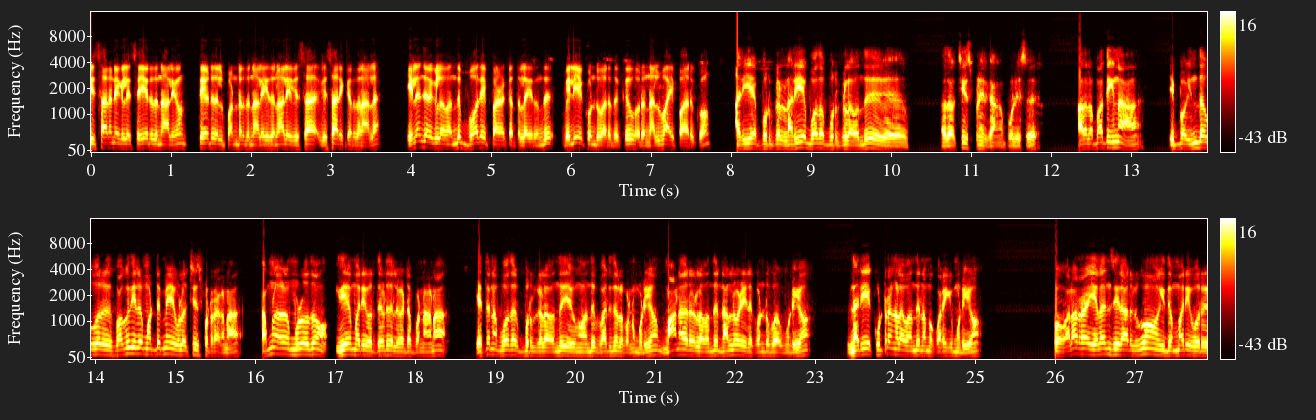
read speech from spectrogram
விசாரணைகளை செய்யறதுனாலையும் தேடுதல் பண்றதுனால இதனால விசா விசாரிக்கிறதுனால இளைஞர்களை வந்து போதை பழக்கத்துல இருந்து வெளியே கொண்டு வரதுக்கு ஒரு நல்வாய்ப்பா இருக்கும். நிறைய பொருட்கள் நிறைய போதைப் பொருட்களை வந்து அதை சீஸ் பண்ணியிருக்காங்க போலீஸு. அதில் பார்த்தீங்கன்னா இப்போ இந்த ஒரு பகுதியில் மட்டுமே இவ்வளோ சீஸ் பண்ணுறாங்கன்னா தமிழகம் முழுவதும் இதே மாதிரி ஒரு தேடுதல் வேட்டை பண்ணாங்கன்னா எத்தனை போதைப் பொருட்களை வந்து இவங்க வந்து பரிந்துரை பண்ண முடியும்? மாணவர்களை வந்து நல்வழியில் கொண்டு போக முடியும். நிறைய குற்றங்களை வந்து நம்ம குறைக்க முடியும். இப்போ வளர்கிற இளஞ்சீராருக்கும் இது மாதிரி ஒரு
